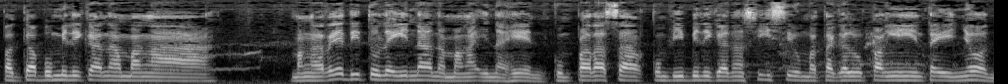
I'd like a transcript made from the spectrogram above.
pagka bumili ka ng mga mga ready to lay na na mga inahin. Kumpara sa kung bibili ka ng sisiw, matagal mo pang hihintayin yon.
